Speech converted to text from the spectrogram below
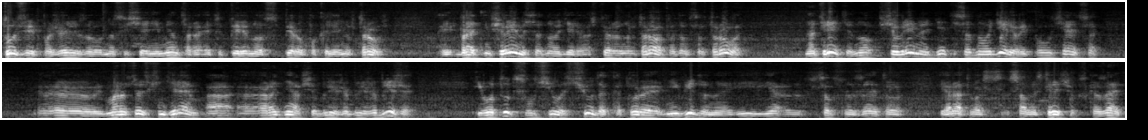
Тут же и по железу насыщение ментора – это перенос с первого поколения второго. Брать не все время с одного дерева, а с первого на второго, а потом со второго на третье, но все время дети с одного дерева, и получается, э, монастырских не теряем, а, а родня все ближе, ближе, ближе. И вот тут случилось чудо, которое невиданное, и я, собственно, за это я рад вас сам встречу сказать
